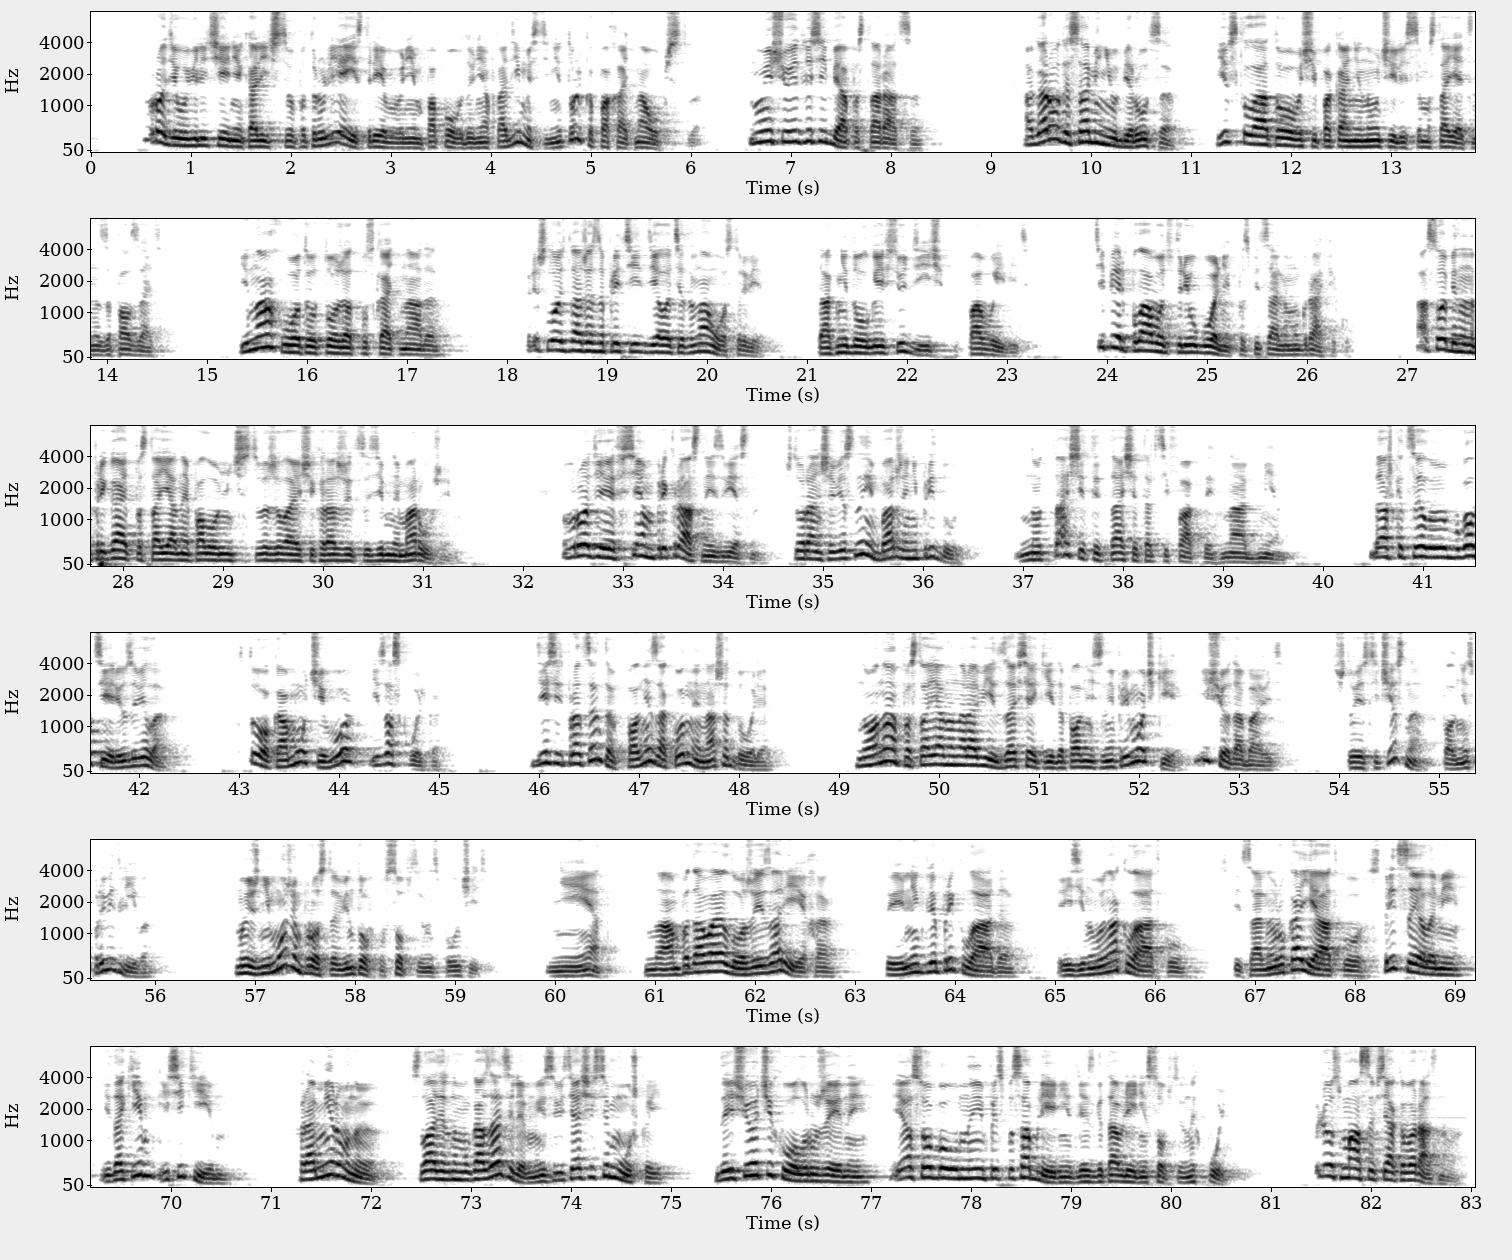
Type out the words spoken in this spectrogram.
Вроде увеличения количества патрулей с требованием по поводу необходимости не только пахать на общество, но еще и для себя постараться. Огороды сами не уберутся, и в склад овощи пока не научились самостоятельно заползать. И на охоту тоже отпускать надо. Пришлось даже запретить делать это на острове. Так недолго и всю дичь повывить. Теперь плавают в треугольник по специальному графику. Особенно напрягает постоянное паломничество желающих разжиться земным оружием. Вроде всем прекрасно известно, что раньше весны баржи не придут. Но тащит и тащит артефакты на обмен. Дашка целую бухгалтерию завела. Кто, кому, чего и за сколько. 10% вполне законная наша доля. Но она постоянно норовит за всякие дополнительные примочки еще добавить, что, если честно, вполне справедливо. Мы же не можем просто винтовку в собственность получить. Нет, нам подавай ложе из ореха, тыльник для приклада, резиновую накладку, специальную рукоятку с прицелами и таким и сяким, хромированную с лазерным указателем и светящейся мушкой – да еще чехол оружейный и особо умные приспособления для изготовления собственных пуль. Плюс масса всякого разного.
